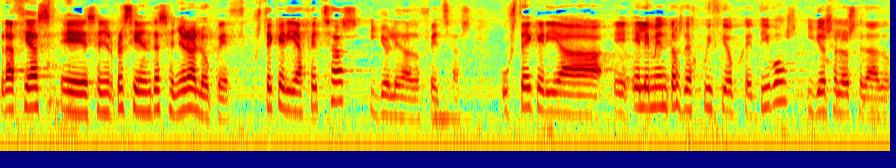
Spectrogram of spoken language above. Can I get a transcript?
Gracias, eh, señor presidente. Señora López, usted quería fechas y yo le he dado fechas. Usted quería eh, elementos de juicio objetivos y yo se los he dado.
